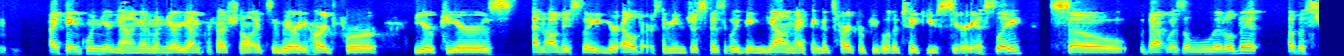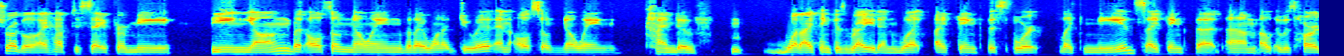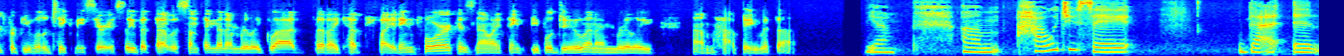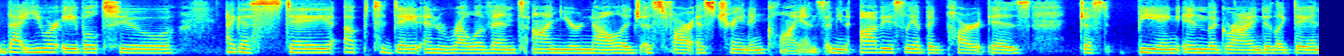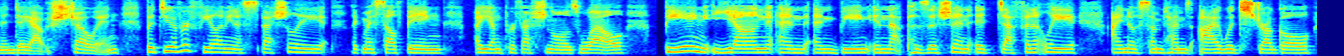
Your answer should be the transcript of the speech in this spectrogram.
I think when you're young and when you're a young professional, it's very hard for your peers and obviously your elders. I mean, just physically being young, I think it's hard for people to take you seriously. So that was a little bit of a struggle, I have to say, for me being young, but also knowing that I want to do it and also knowing kind of what I think is right and what I think the sport like needs. I think that um, it was hard for people to take me seriously, but that was something that I'm really glad that I kept fighting for because now I think people do, and I'm really um, happy with that. Yeah. Um, how would you say that uh, that you were able to I guess, stay up to date and relevant on your knowledge as far as training clients? I mean, obviously, a big part is just being in the grind and like day in and day out showing. But do you ever feel, I mean, especially like myself being a young professional as well, being young and and being in that position, it definitely I know sometimes I would struggle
